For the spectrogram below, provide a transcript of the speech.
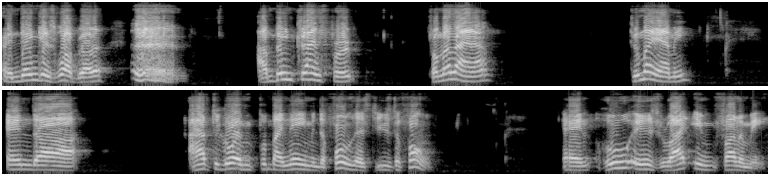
And then guess what, brother? I'm being transferred from Atlanta to Miami, and uh, I have to go and put my name in the phone list to use the phone. And who is right in front of me?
